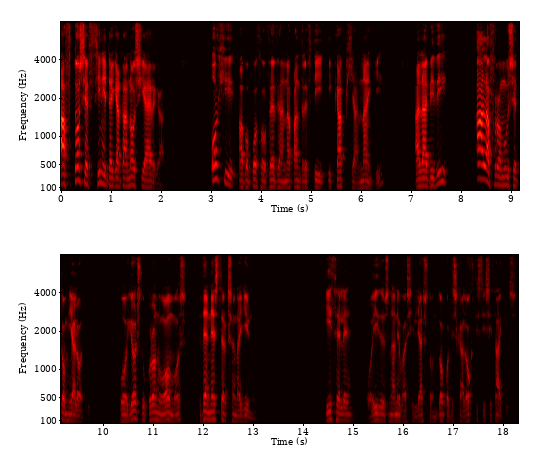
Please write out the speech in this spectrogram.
Αυτός ευθύνεται για τα νόσια έργα. Όχι από πόθο βέβαια να παντρευτεί η κάποια ανάγκη, αλλά επειδή άλλα φρονούσε το μυαλό του, που ο γιος του χρόνου όμως δεν έστερξε να γίνουν. Ήθελε ο ίδιος να είναι βασιλιάς στον τόπο της καλόχτης της Ιθάκης.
